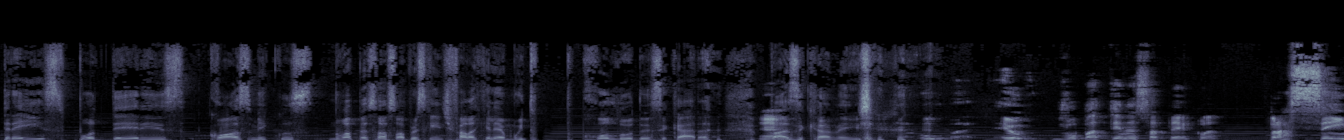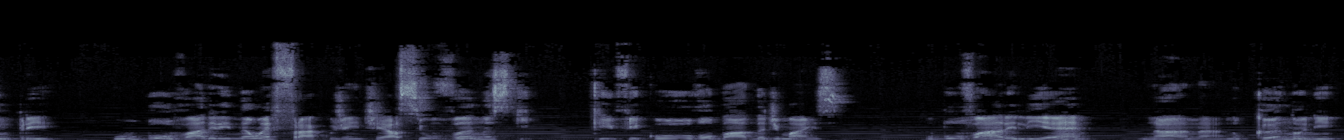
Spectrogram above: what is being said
três poderes cósmicos numa pessoa só. Por isso que a gente fala que ele é muito roludo, esse cara, é. basicamente. Eu vou bater nessa tecla para sempre. O Bolvar ele não é fraco, gente. É as Silvanas que que ficou roubada demais. O Bolvar, ele é, na, na no cânone,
